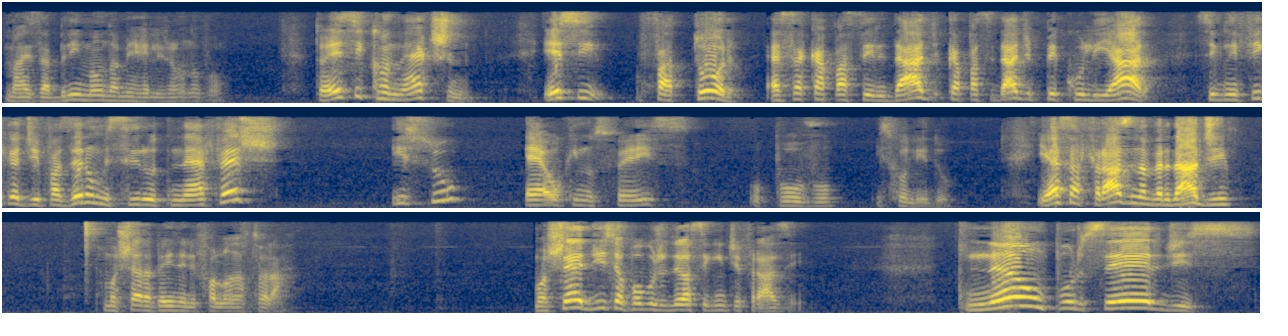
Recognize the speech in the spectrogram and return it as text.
Mas abrir mão da minha religião não vou. Então esse connection, esse fator, essa capacidade, capacidade peculiar, significa de fazer um Mesirut Nefesh, isso é o que nos fez o povo escolhido. E essa frase, na verdade, Moshe Rabbeinu ele falou na Torá. Moshe disse ao povo judeu a seguinte frase: Não por serdes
